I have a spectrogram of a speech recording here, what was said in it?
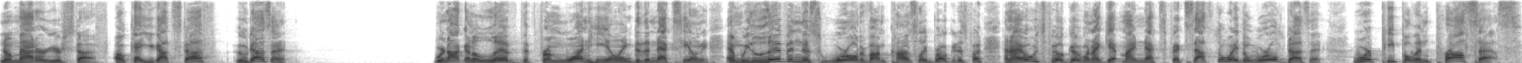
No matter your stuff. Okay, you got stuff? Who doesn't? We're not going to live from one healing to the next healing. And we live in this world of I'm constantly broken as fuck. And I always feel good when I get my next fix. That's the way the world does it. We're people in process.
